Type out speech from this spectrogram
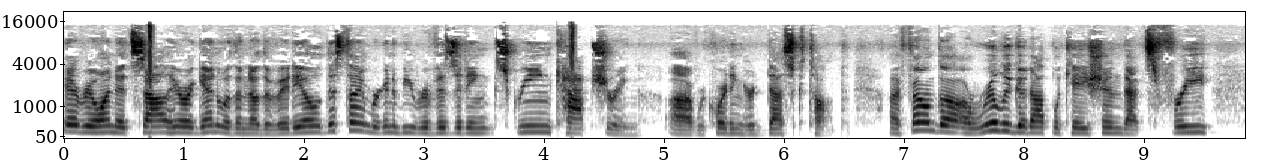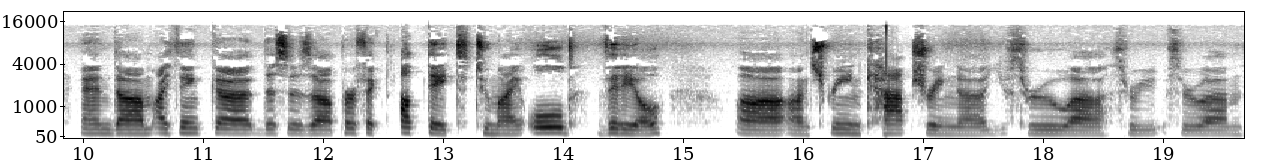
Hey everyone, it's Sal here again with another video. This time we're going to be revisiting screen capturing, uh, recording your desktop. I found a, a, really good application that's free and um, I think uh, this is a perfect update to my old video uh, on screen capturing uh, through uh, through through um,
